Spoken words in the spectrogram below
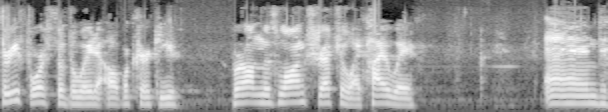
three fourths of the way to Albuquerque, we're on this long stretch of like highway, and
